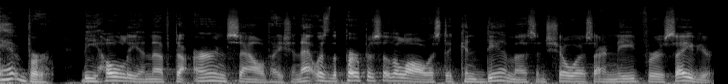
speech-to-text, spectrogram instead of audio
ever be holy enough to earn salvation. That was the purpose of the law, was to condemn us and show us our need for a Savior.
